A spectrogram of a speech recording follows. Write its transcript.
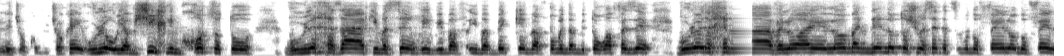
לג'וקוביץ', אוקיי? הוא לא, הוא ימשיך למחוץ אותו, והוא ילך חזק עם הסרבים ועם, עם הבקן והפורמנט המטורף הזה, והוא לא ירחם ולא לא מעניין אותו שהוא יעשה את עצמו נופל או נופל,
